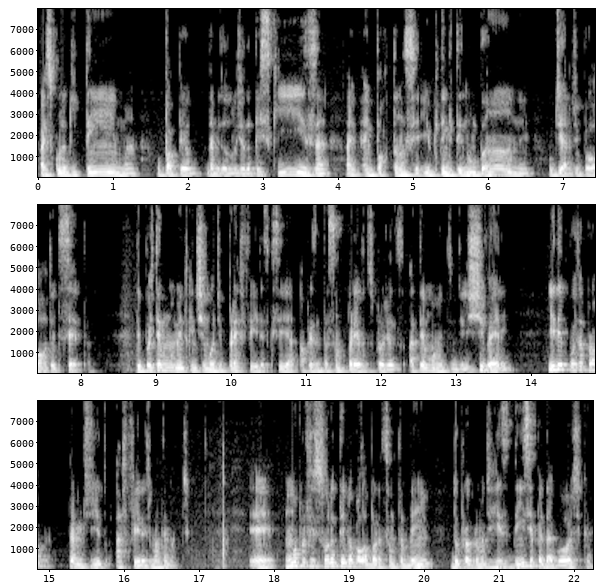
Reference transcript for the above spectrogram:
a escolha do tema, o papel da metodologia da pesquisa, a, a importância e o que tem que ter num banner, o diário de bordo, etc. Depois teve um momento que a gente chamou de pré-feiras, que seria a apresentação prévia dos projetos até o momento que eles estiverem, e depois, a própria, propriamente dito, a feira de matemática. É, uma professora teve a colaboração também do programa de residência pedagógica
